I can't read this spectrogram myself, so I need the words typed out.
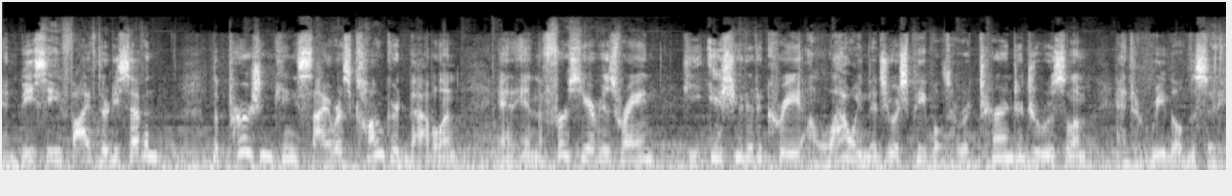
in BC 537, the Persian king Cyrus conquered Babylon, and in the first year of his reign, he issued a decree allowing the Jewish people to return to Jerusalem and to rebuild the city.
